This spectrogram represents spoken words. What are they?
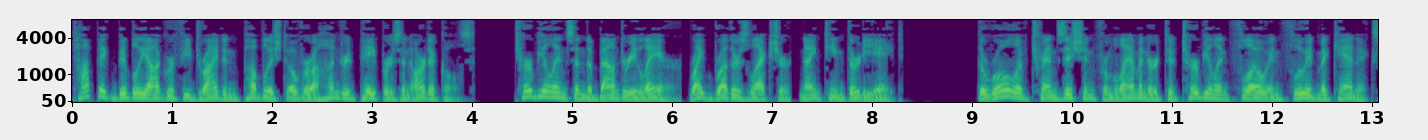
Topic bibliography Dryden published over a hundred papers and articles. Turbulence and the Boundary Layer, Wright Brothers Lecture, 1938. The Role of Transition from Laminar to Turbulent Flow in Fluid Mechanics,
